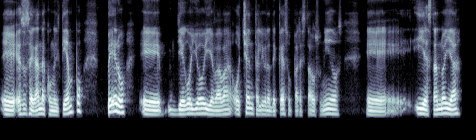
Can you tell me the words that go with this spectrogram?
Eh, eso se gana con el tiempo, pero eh, llego yo y llevaba 80 libras de queso para Estados Unidos eh, y estando allá,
